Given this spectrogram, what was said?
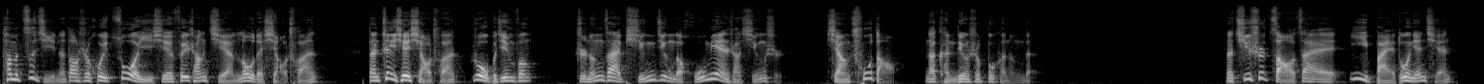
他们自己呢倒是会做一些非常简陋的小船，但这些小船弱不禁风，只能在平静的湖面上行驶，想出岛那肯定是不可能的。其实早在一百多年前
